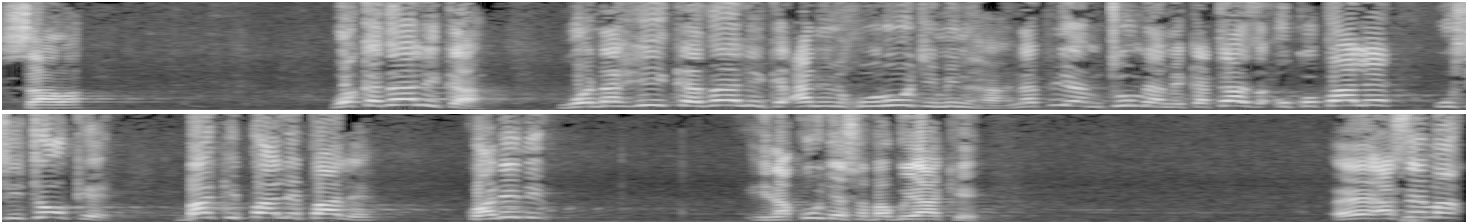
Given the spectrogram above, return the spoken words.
Sawa? Wakadhalika wanahi kadhalika anil khuruji minha. Na pia mtume amekataza uko pale usitoke. Baki pale pale. Kwa nini? Inakuja sababu yake. E, asema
